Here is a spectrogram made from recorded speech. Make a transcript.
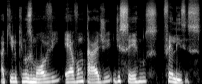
Aquilo que nos move é a vontade de sermos felizes.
